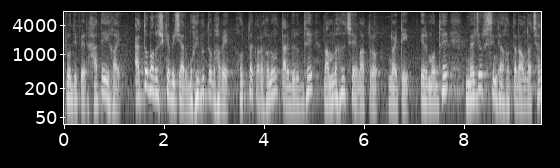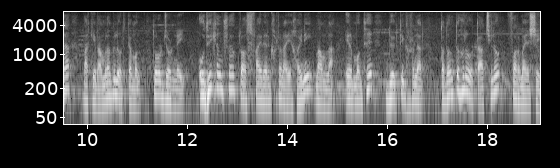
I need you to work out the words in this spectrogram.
প্রদীপের হাতেই হয়। এত মানুষকে বিচার বহির্ভূতভাবে হত্যা করা হলো, তার বিরুদ্ধে মামলা হয়েছে মাত্র নয়টি। এর মধ্যে মেজর সিনহা হত্যা মামলা ছাড়া বাকি মামলাগুলোর তেমন তোড়জোড় নেই। অধিকাংশ ক্রসফায়ারের ঘটনায় হয়নি মামলা। এর মধ্যে দু একটি ঘটনার তদন্ত হলেও তা ছিল ফরমায়েশি।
